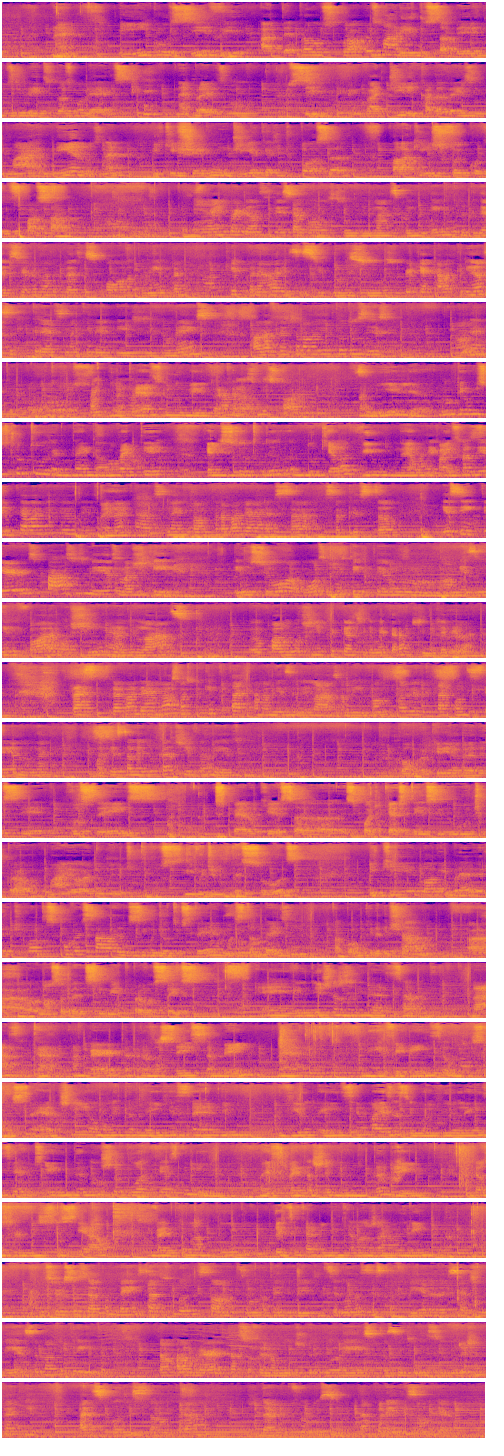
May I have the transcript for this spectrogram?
né? E inclusive até para os próprios maridos saberem dos direitos das mulheres, né? Para eles não se invadirem cada vez mais, menos, né? E que chegue um dia que a gente possa falar que isso foi coisa do passado. É a importância desse agosto que eu entendo, que deve ser levado para as escolas também para quebrar esse ciclo vicioso, porque aquela criança que cresce naquele ambiente de violência, lá na frente ela vai reproduzir. Não é? Vai cresce no meio daquela mesma história família não tem uma estrutura, tá? Então ela vai ter a estrutura do que ela viu, né? Ela o pai fazer. o que ela viveu dentro vai da casa, né? Então trabalhar essa, essa questão. E assim, ter espaços mesmo, acho que iniciou agosto, a gente tem que ter um, uma mesinha ali fora, roxinha, lilás. Eu falo roxinha porque antigamente era roxinha, já lilás. Para trabalhar, nossa, mas por que está aquela mesa lilás ali? Vamos saber o que está acontecendo, né? Uma questão educativa mesmo. Bom, eu queria agradecer vocês. Espero que essa, esse podcast tenha sido útil para o maior número de, possível de pessoas e que logo em breve a gente volta a se conversar em cima de outros temas sim, também, sim. tá bom? Queria deixar o nosso agradecimento para vocês. É, eu deixo as unidades básica aberta para vocês também, referência, onde são sete, e onde também recebe violência, mas assim, uma violência que ainda não chegou até as meninas, mas vai estar chegando também até o serviço social e vai tomar todo esse caminho que ela já orientou. O serviço social também está à disposição. Nós temos atendimento de segunda a sexta-feira, das 7h30 às 9h30. Então, aquela mulher que está sofrendo algum tipo de violência, está sentindo insegura, a gente está aqui à disposição para ajudar no que for possível, tá? Por aí, essa mulher.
